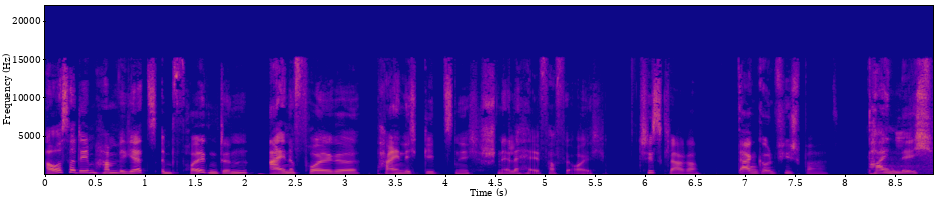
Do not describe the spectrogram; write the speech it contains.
Außerdem haben wir jetzt im Folgenden eine Folge Peinlich gibt's nicht, schnelle Helfer für euch. Tschüss, Clara. Danke und viel Spaß. Peinlich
